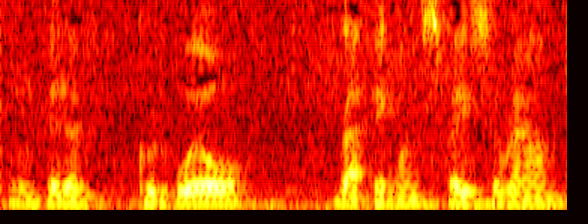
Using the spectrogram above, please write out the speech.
a little bit of goodwill, wrapping one's space around.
